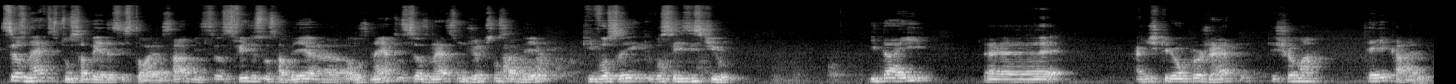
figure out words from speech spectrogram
seus netos precisam saber dessa história, sabe? Seus filhos precisam saber, uh, os netos, seus netos um dia precisam saber que você, que você existiu. E daí é, a gente criou um projeto que chama Relicário.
